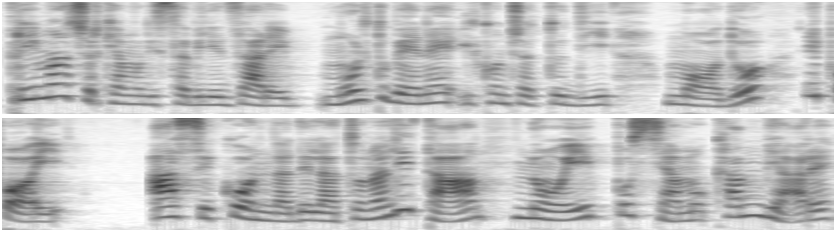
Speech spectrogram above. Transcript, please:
prima cerchiamo di stabilizzare molto bene il concetto di modo e poi a seconda della tonalità noi possiamo cambiare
